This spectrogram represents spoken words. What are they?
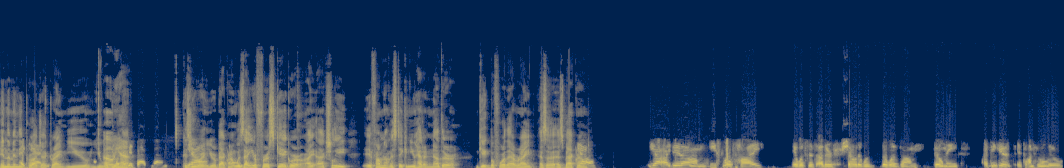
In the Mindy Again. project, right? You you were Oh, doing when yeah. that did background. because you were your background. Was that your first gig, or I actually, if I'm not mistaken, you had another gig before that, right? As a as background. Yeah. Yeah, I did um East Los High. It was this other show that was that was um filming. I think it it's on Hulu.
